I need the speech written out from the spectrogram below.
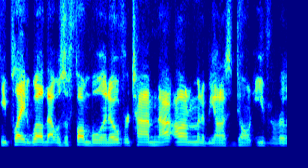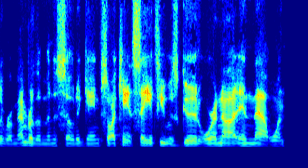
he played well. That was a fumble in overtime. And I, I'm going to be honest, don't even really remember the Minnesota game, so I can't say if he was good or not in that one.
